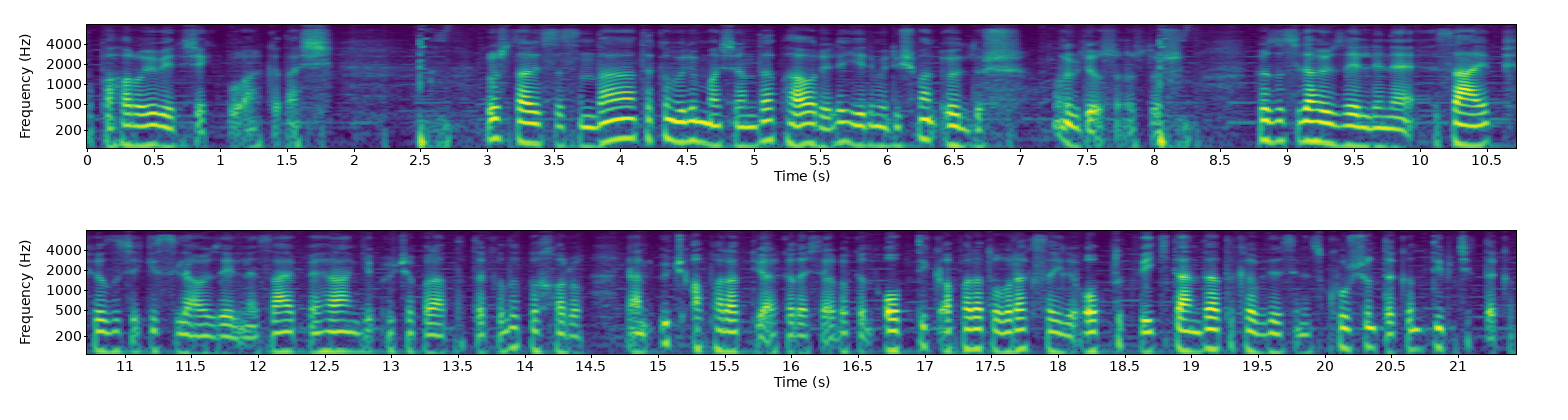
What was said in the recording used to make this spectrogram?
Bu Paharo'yu verecek bu arkadaş. Ruslar listesinde takım ölüm maçlarında Paharo ile 20 düşman öldür. Onu biliyorsunuzdur. Hızlı silah özelliğine sahip, hızlı çekiş silah özelliğine sahip ve herhangi bir 3 aparatta takılı Paharo. Yani 3 aparat diyor arkadaşlar. Bakın optik aparat olarak sayılıyor. Optik ve 2 tane daha takabilirsiniz. Kurşun takın, dipçik takın.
